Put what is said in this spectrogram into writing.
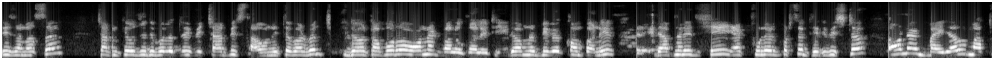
ডিজাইন আছে। চান কেউ যদি বলে দুই পিস চার পিস তাও নিতে পারবেন। এটার কাপড়ও অনেক ভালো কোয়ালিটি এটা আপনার বিবেক কোম্পানির এটা আপনার সেই এক ফুলের করছে থ্রি পিসটা অনেক ভাইরাল মাত্র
